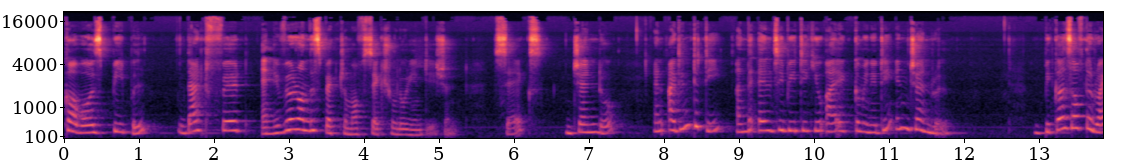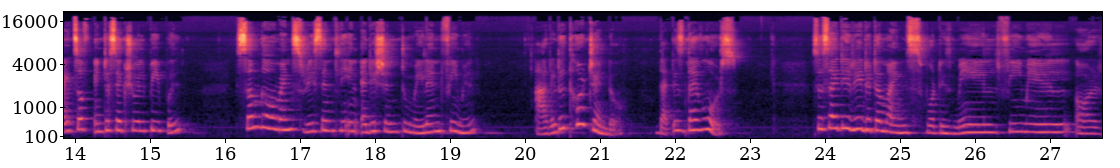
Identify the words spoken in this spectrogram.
covers people that fit anywhere on the spectrum of sexual orientation, sex, gender, and identity, and the LGBTQI community in general. Because of the rights of intersexual people, some governments recently, in addition to male and female, added a third gender that is diverse. Society redetermines what is male, female, or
